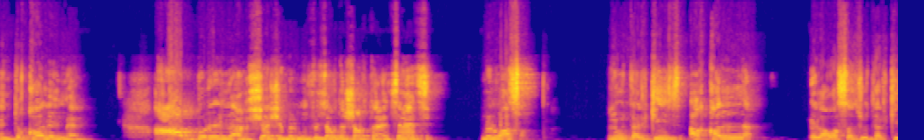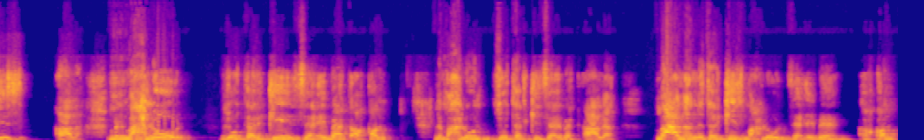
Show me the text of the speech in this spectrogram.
انتقال الماء عبر الاغشيه شبه المنفذة وده شرط أساسي. من وسط ذو تركيز أقل إلى وسط ذو تركيز أعلى. من محلول ذو تركيز ذائبات أقل لمحلول ذو تركيز ذائبات أعلى. معنى أن تركيز محلول ذائبات أقل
